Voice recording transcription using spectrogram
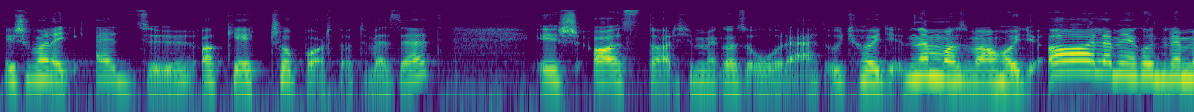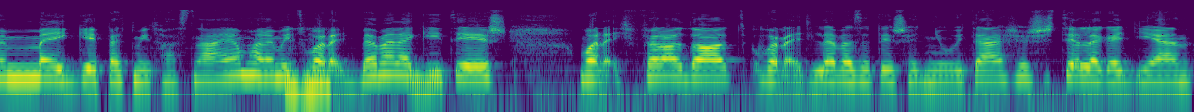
és van egy edző, aki egy csoportot vezet, és az tartja meg az órát. Úgyhogy nem az van, hogy ah, lemegyek konditerem, melyik gépet mit használjam, hanem itt uh-huh. van egy bemelegítés, van egy feladat, van egy levezetés, egy nyújtás, és tényleg egy ilyen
